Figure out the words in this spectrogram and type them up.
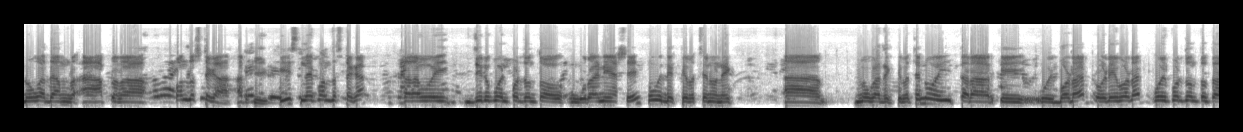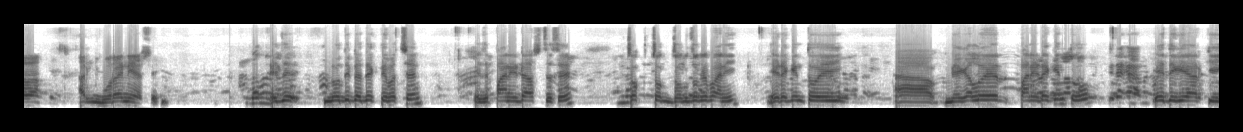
নৌকাতে আমরা আপনারা পঞ্চাশ টাকা আর কি। পিস নেয় পঞ্চাশ টাকা। তারা ওই জিরো পয়েন্ট পর্যন্ত ঘোরা নিয়ে আসে। ওই দেখতে পাচ্ছেন অনেক নৌকা দেখতে পাচ্ছেন। ওই তারা আর কি, ওই বর্ডার ওই বর্ডার ওই পর্যন্ত তারা আর কি ঘোরায় নিয়ে আসে। এই যে নদীটা দেখতে পাচ্ছেন, এই যে পানিটা আসতেছে, চকচক ঝকঝকে পানি। এটা কিন্তু এই মেঘালয়ের পানিটা কিন্তু এদিকে আর কি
